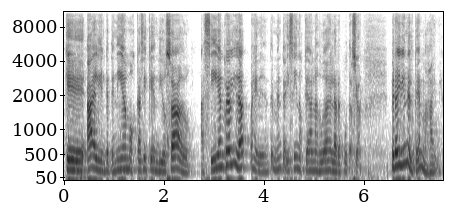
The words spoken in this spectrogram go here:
que alguien que teníamos casi que endiosado así en realidad, pues evidentemente ahí sí nos quedan las dudas de la reputación. Pero ahí viene el tema, Jaime.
